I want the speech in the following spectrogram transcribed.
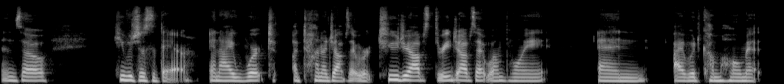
And so he was just there. And I worked a ton of jobs. I worked two jobs, three jobs at one point, And I would come home at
